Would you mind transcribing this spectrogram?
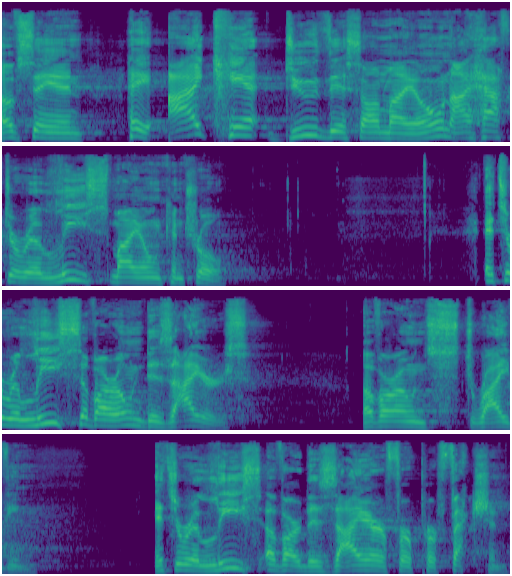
of saying, hey, I can't do this on my own. I have to release my own control. It's a release of our own desires, of our own striving. It's a release of our desire for perfection.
